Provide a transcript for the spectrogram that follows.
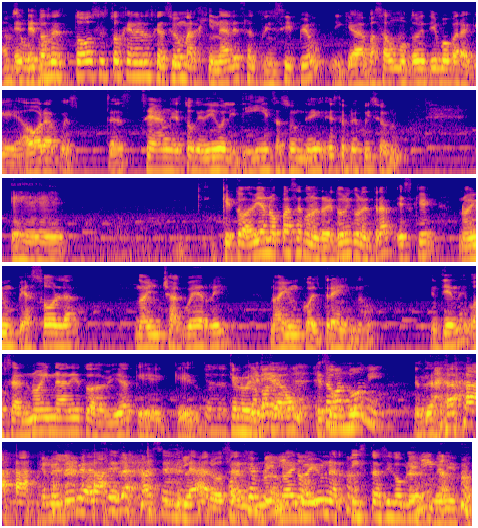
Eh, so Entonces todos estos géneros que han sido marginales al principio y que ha pasado un montón de tiempo para que ahora pues se- sean esto que digo elitistas, son de este prejuicio, ¿no? Eh, que todavía no pasa con el reggaetón y con el trap es que no hay un Piazzolla, no hay un Chuck Berry, no hay un Coltrane, ¿no? ¿Entienden? O sea, no hay nadie todavía que... que Que lo eleve a un- que son muy-. Que lo eleve a ese... a ese- Claro, o sea, por ejemplo, no, no hay, no hay un artista así completo. Benito. Benito,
